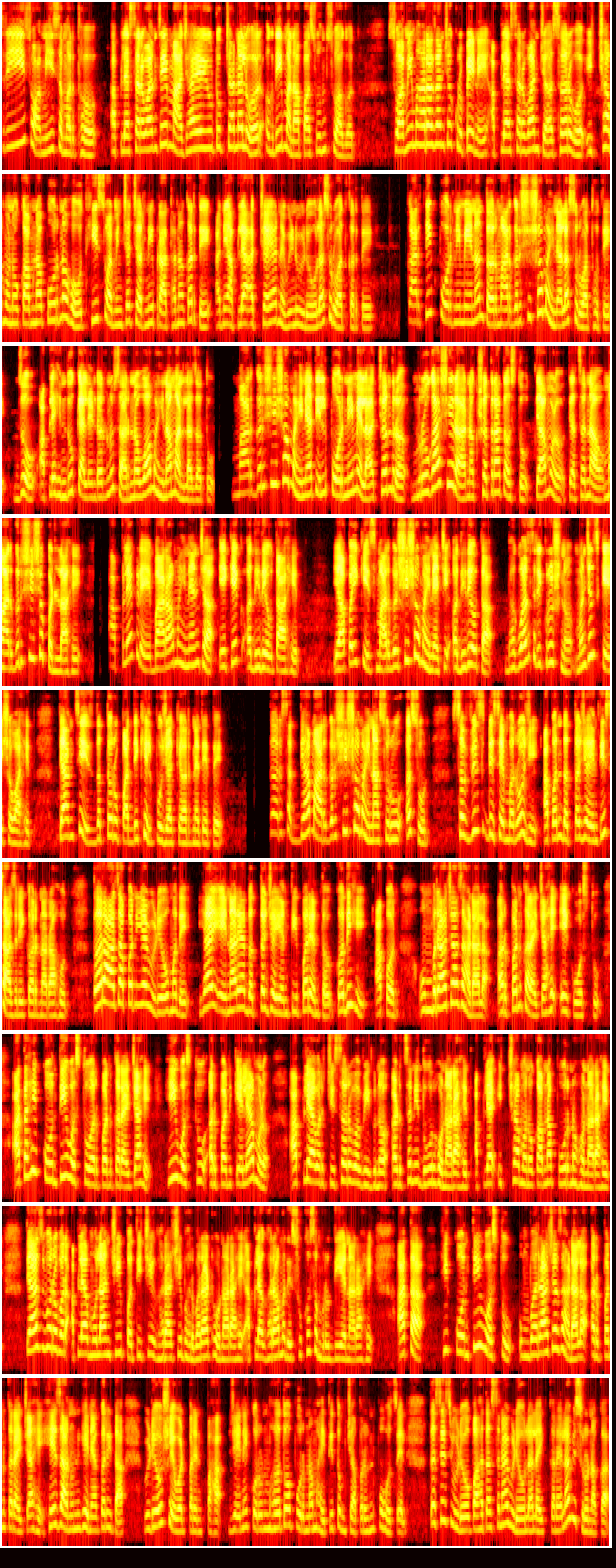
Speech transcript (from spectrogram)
श्री स्वामी समर्थ आपल्या सर्वांचे माझ्या या यूट्यूब चॅनलवर अगदी मनापासून स्वागत. स्वामी महाराजांच्या कृपेने आपल्या सर्वांच्या सर्व इच्छा मनोकामना पूर्ण होत ही स्वामींच्या चरणी प्रार्थना करते आणि आपल्या आजच्या या नवीन व्हिडिओला सुरुवात करते. कार्तिक पौर्णिमेनंतर मार्गशीर्ष महिन्याला सुरुवात होते जो आपल्या हिंदू कॅलेंडरनुसार नववा महिना मानला जातो. मार्गशीर्ष महिन्यातील पौर्णिमेला चंद्र मृगाशिरा नक्षत्रात असतो त्यामुळं त्याचं नाव मार्गशीर्ष पडलं आहे. आपल्याकडे बारा महिन्यांच्या एक एक अधिदेवता आहेत. यापैकीच मार्गशीर्ष महिन्याची अधिदेवता भगवान श्रीकृष्ण म्हणजेच केशव आहेत. त्यांचीच दत्तरूपात देखील पूजा करण्यात येते. तर सध्या मार्गशीर्ष महिना सुरू असून सव्वीस डिसेंबर रोजी आपण दत्त जयंती साजरी करणार आहोत. तर आज आपण या व्हिडिओमध्ये ह्या येणाऱ्या दत्त जयंतीपर्यंत कधीही आपण उंबराच्या झाडाला अर्पण करायची आहे एक वस्तू. आता ही कोणती वस्तू अर्पण करायची आहे? ही वस्तू अर्पण केल्यामुळं आपल्यावरची सर्व विघ्न अडचणी दूर होणार आहेत. आपल्या इच्छा मनोकामना पूर्ण होणार आहेत. त्याचबरोबर आपल्या मुलांची पतीची घराची भरभराट होणार आहे. आपल्या घरामध्ये सुख समृद्धी येणार आहे. आता ही कोणती वस्तू उंबराच्या झाडाला अर्पण करायची आहे हे जाणून घेण्याकरिता व्हिडिओ शेवटपर्यंत पहा. जेणेकरून महत्त्वपूर्ण माहिती तुमच्यापर्यंत पोहोचेल. तसेच व्हिडिओ पाहत असताना व्हिडिओला लाईक करायला विसरू नका.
